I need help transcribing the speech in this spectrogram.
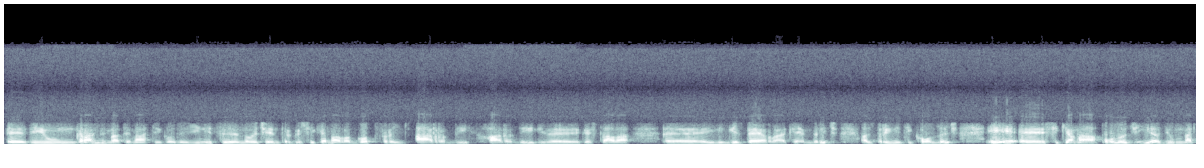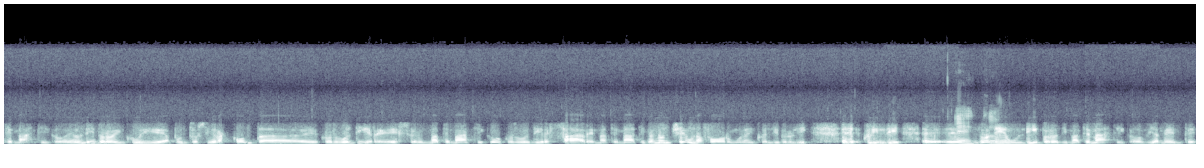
eh, di un grande matematico degli inizi del Novecento che si chiamava Gottfried Hardy, Hardy eh, che stava eh, in Inghilterra a Cambridge, al Trinity College, e eh, si chiama Apologia di un matematico. È un libro in cui appunto si racconta eh, cosa vuol dire essere un matematico, cosa vuol dire fare matematica. Non c'è una formula in quel libro lì, eh, quindi ecco. non è un libro di matematica ovviamente,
